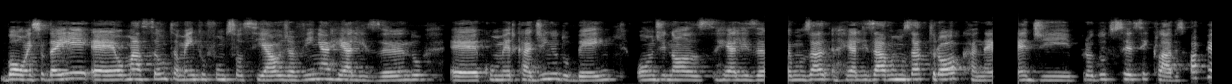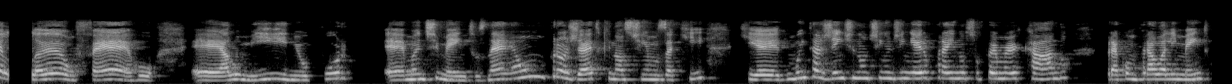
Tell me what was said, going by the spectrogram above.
Bom, isso daí é uma ação também que o Fundo Social já vinha realizando é, com o Mercadinho do Bem, onde nós realizamos a, realizávamos a troca, né, de produtos recicláveis, papelão, ferro, é, alumínio, por é, mantimentos, né? É um projeto que nós tínhamos aqui, que é, muita gente não tinha dinheiro para ir no supermercado para comprar o alimento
